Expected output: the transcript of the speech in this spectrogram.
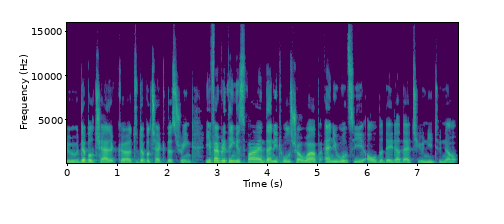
to double check uh, to double check the string. If everything is fine then it will show up and you will see all the data that you need to know.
